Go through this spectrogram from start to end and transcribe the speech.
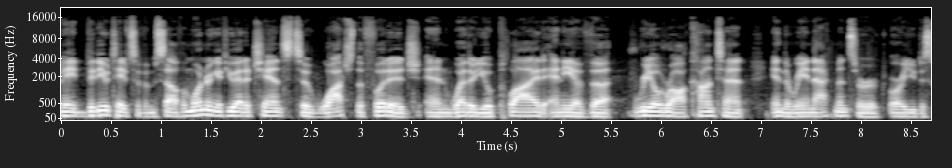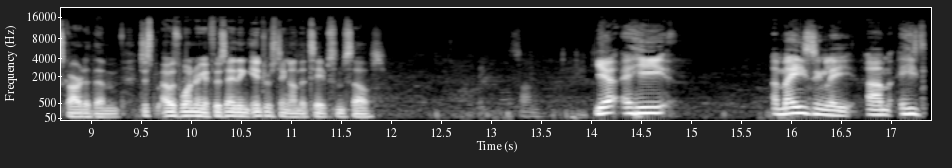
made videotapes of himself. I'm wondering if you had a chance to watch the footage and whether you applied any of the real raw content in the reenactments or, or you discarded them. Just, I was wondering if there's anything interesting on the tapes themselves. Yeah, he amazingly um, he's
